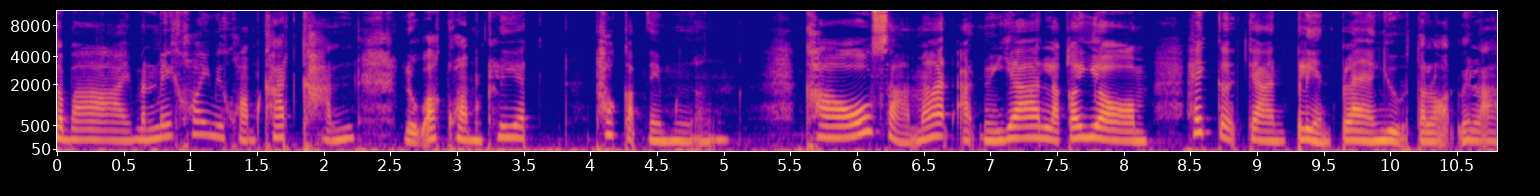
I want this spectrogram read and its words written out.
สบาย มันไม่ค่อยมีความคาดคั้น หรือว่าความเครียดเท่ากับในเมือง เขาสามารถอนุญาตแล้วก็ยอมให้เกิดการเปลี่ยนแปลงอยู่ตลอดเวลา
